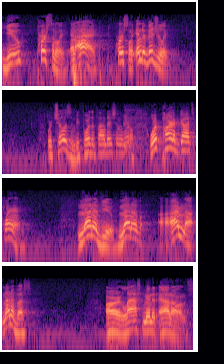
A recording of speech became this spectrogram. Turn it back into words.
you personally and I personally, individually, were chosen before the foundation of the world. We're part of God's plan. None of you, none of, I'm not, none of us are last minute add ons.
